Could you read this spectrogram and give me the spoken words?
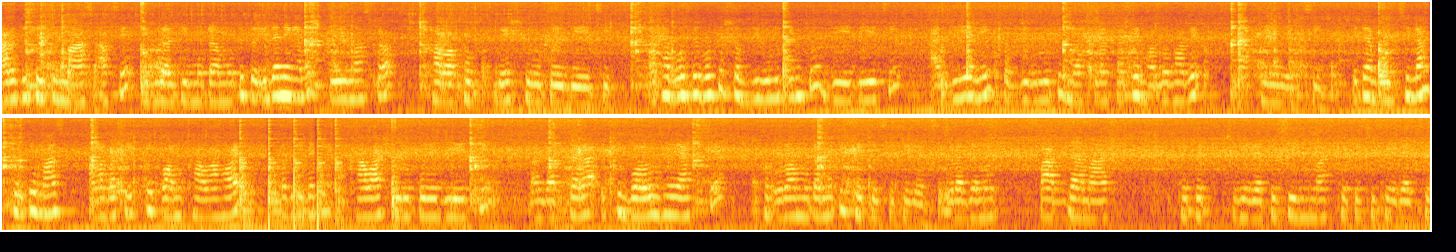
আরও কিছু কিছু মাছ আছে, এগুলো আর কি মোটামুটি। তো ইদানিং আমার কই মাছটাও খাওয়া খুব বেশ শুরু করে দিয়েছি। কথা বলতে বলতে সবজিগুলো কিন্তু দিয়ে দিয়েছি। আর দিয়ে আমি সবজিগুলোকে মশলার সাথে ভালোভাবে মাখিয়ে নিচ্ছি। এটা বলছিলাম, ছোটো মাছ আমার কাছে একটু কম খাওয়া হয়। তবে ইদানিং খাওয়া শুরু করে দিয়েছি। কারণ বাচ্চারা একটু বড় হয়ে আসছে, এখন ওরা মোটামুটি খেতে শিখে গেছে। ওরা যেমন পাবদা মাছ খেতে শিখে গেছে, শিং মাছ খেতে শিখে গেছে,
